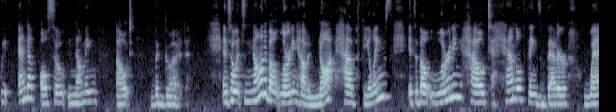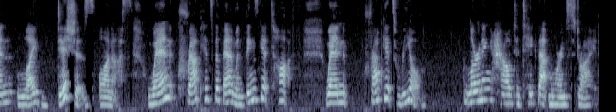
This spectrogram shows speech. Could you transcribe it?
we end up also numbing out the good. And so it's not about learning how to not have feelings, it's about learning how to handle things better when life dishes on us, when crap hits the fan, when things get tough, when crap gets real. Learning how to take that more in stride.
